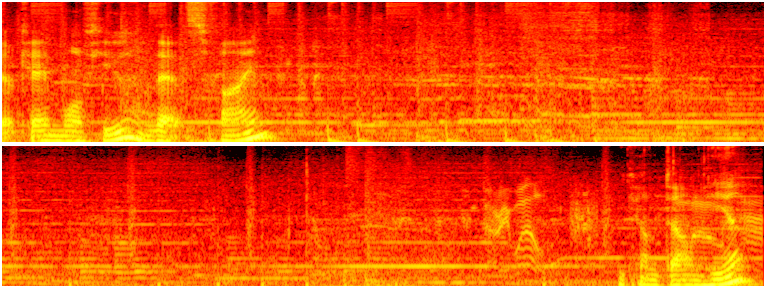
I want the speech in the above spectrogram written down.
Okay. More of you, that's fine. We come down here.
